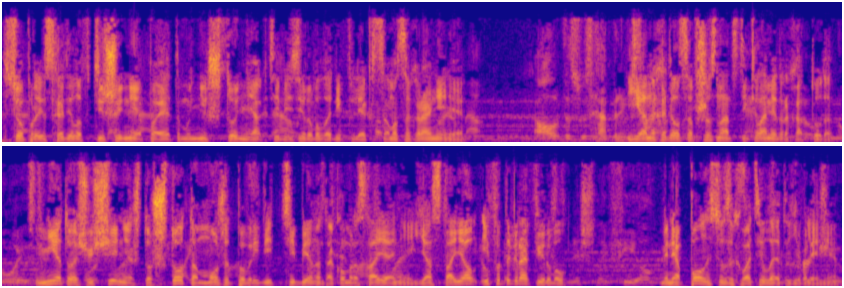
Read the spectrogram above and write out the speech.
Все происходило в тишине, поэтому ничто не активизировало рефлекс самосохранения. Я находился в 16 километрах оттуда. Нету ощущения, что что-то может повредить тебе на таком расстоянии. Я стоял и фотографировал. Меня полностью захватило это явление.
